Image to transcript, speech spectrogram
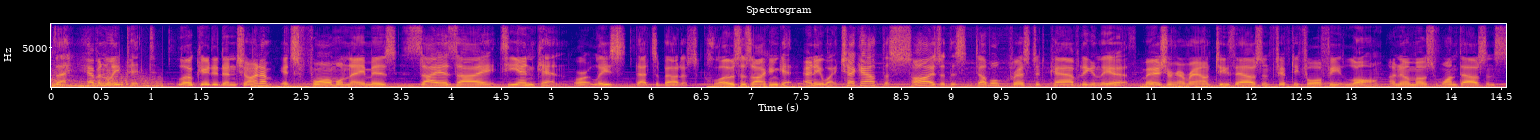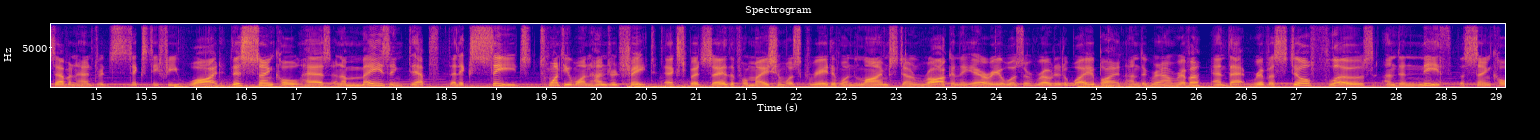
The Heavenly Pit. Located in China, its formal name is Xiaozhai Tiankeng, or at least that's about as close as I can get. Anyway, check out the size of this double crested cavity in the earth, measuring around 2,054 feet long and almost 1,760 feet wide. This sinkhole has an amazing depth that exceeds 2,100 feet. Experts say the formation was created when limestone rock in the area was eroded away by an underground river, and that river still flows underneath the sinkhole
